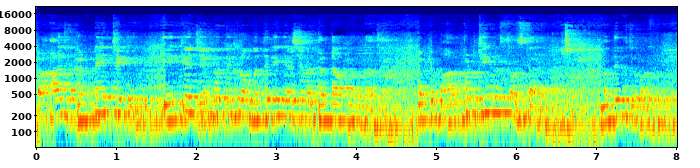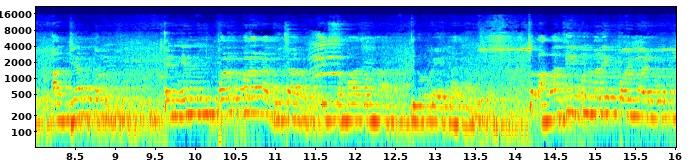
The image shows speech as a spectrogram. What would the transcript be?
પણ આજ ઘટના એ ગઈ. કે એકે દીકરો ગયા છે ધંધા પર ના થાય. કારણ કે બાળપણથી એને સંસ્કાર આપ્યો છે. મંદિરે જવાનું, આધ્યાત્મનું. એને એના પરંપરાના વિચારો એ સમાજના લોકોએ એને આપ્યું છે. તો આમાંથી પણ મને એક પોઈન્ટ મળ્યો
